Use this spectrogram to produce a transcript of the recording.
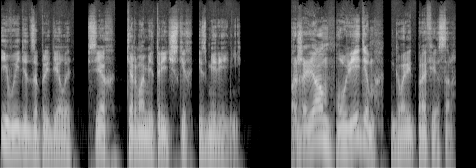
и выйдет за пределы всех термометрических измерений. «Поживем, увидим», — говорит профессор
